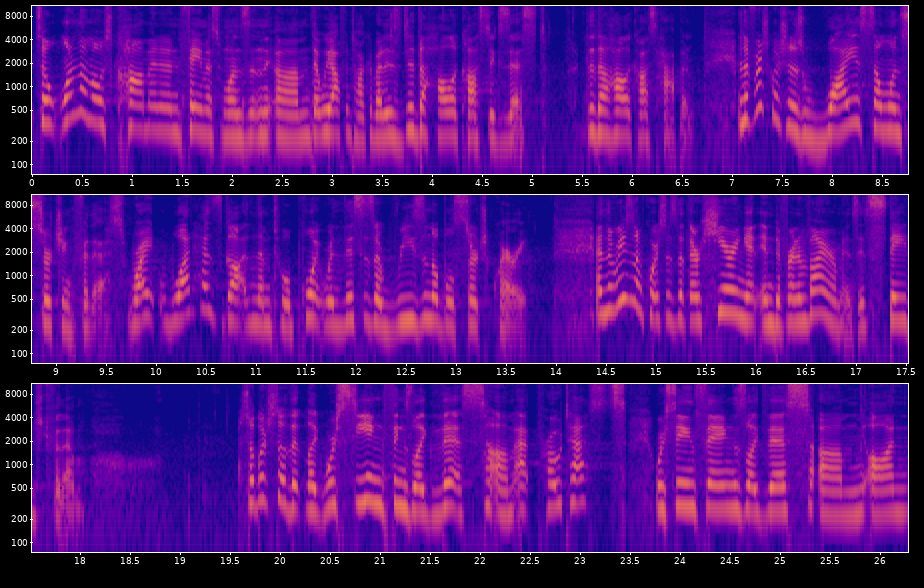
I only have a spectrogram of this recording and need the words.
So one of the most common and famous ones um, that we often talk about is, did the Holocaust exist? did the Holocaust happen? And the first question is, why is someone searching for this, right? What has gotten them to a point where this is a reasonable search query? And the reason, of course, is that they're hearing it in different environments. It's staged for them. So much so that like we're seeing things like this um, at protests. We're seeing things like this um, on,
